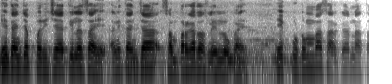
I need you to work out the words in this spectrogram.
हे त्यांच्या परिचयातीलच आहे आणि त्यांच्या संपर्कात असलेले लोक आहे एक कुटुंबासारखं नाता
